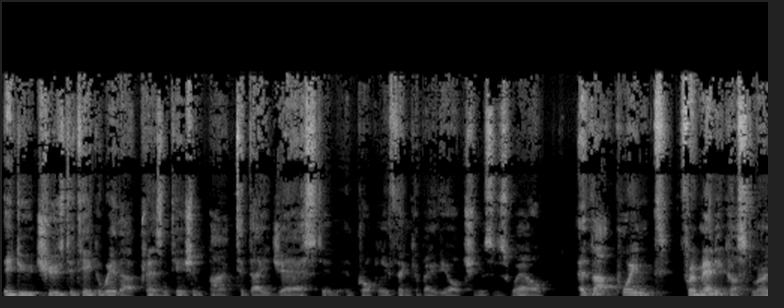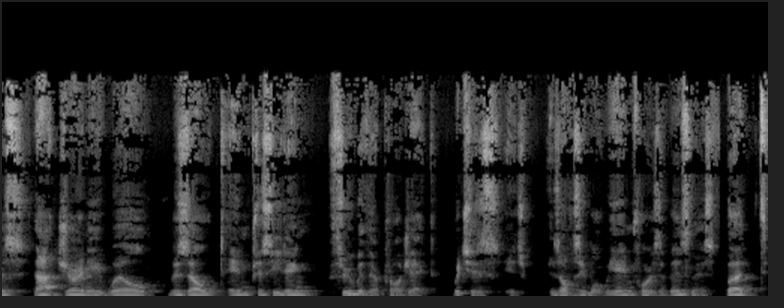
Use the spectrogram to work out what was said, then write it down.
they do choose to take away that presentation pack to digest and, and properly think about the options as well. At that point, for many customers, that journey will result in proceeding through with their project, which is, is, is obviously what we aim for as a business. But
